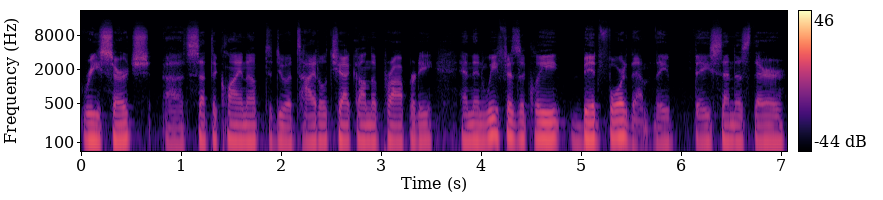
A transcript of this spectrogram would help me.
research, uh, set the client up to do a title check on the property, and then we physically bid for them. They they send us their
